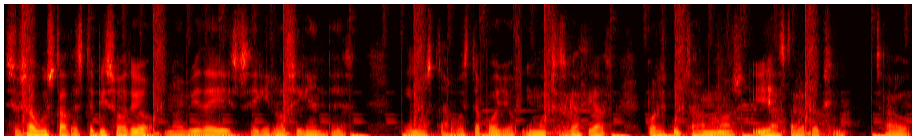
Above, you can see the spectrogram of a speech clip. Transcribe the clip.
Si os ha gustado este episodio, no olvidéis seguir los siguientes y mostrar vuestro apoyo. Y muchas gracias por escucharnos y hasta la próxima. Chao.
